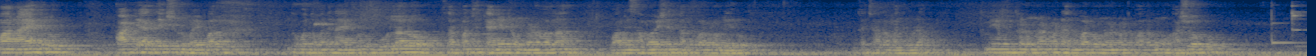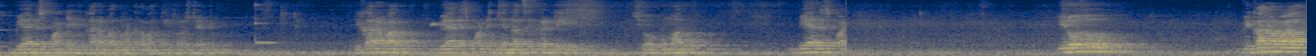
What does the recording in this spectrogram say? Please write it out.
మా నాయకులు పార్టీ అధ్యక్షుడు వైపాల్ ఇంకా కొంతమంది నాయకులు ఊళ్ళలో సర్పంచ్ క్యాండిడేట్ ఉండడం వల్ల వాళ్ళు సమావేశానికి అందుబాటులో లేరు. ఇంకా చాలామంది కూడా. మేము ఇక్కడ ఉన్నటువంటి అందుబాటులో ఉన్నటువంటి వాళ్ళము అశోక్ బీఆర్ఎస్ పార్టీ వికారాబాద్ మండల working president. Vikarabad BRS party general secretary Shivakumar. BRS party ఈరోజు వికారాబాద్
